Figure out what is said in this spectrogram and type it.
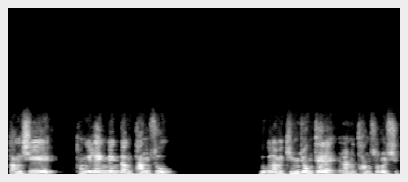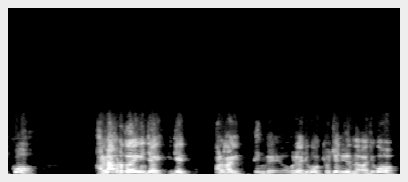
당시 통일혁명당 당수 누구냐면 김종태라는 당수를 싣고 갈라 그러다 이제 이게 발각이 된 거예요. 그래가지고 교전이 일어나 가지고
